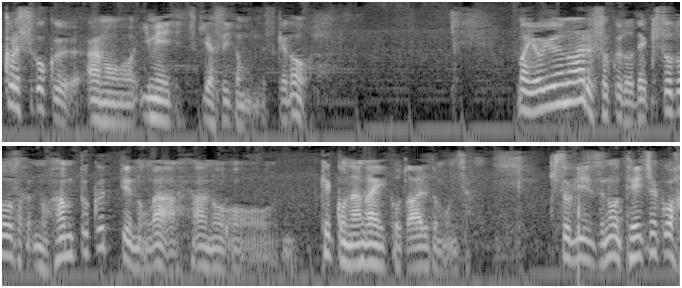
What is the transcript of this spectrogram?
これすごく、あの、イメージつきやすいと思うんですけど、まあ余裕のある速度で基礎動作の反復っていうのが、あの、結構長いことあると思うんですよ。基礎技術の定着を図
